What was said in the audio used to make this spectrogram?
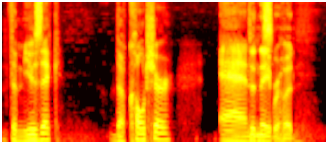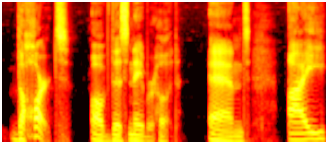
the music the culture and The neighborhood. the heart of this neighborhood. And I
